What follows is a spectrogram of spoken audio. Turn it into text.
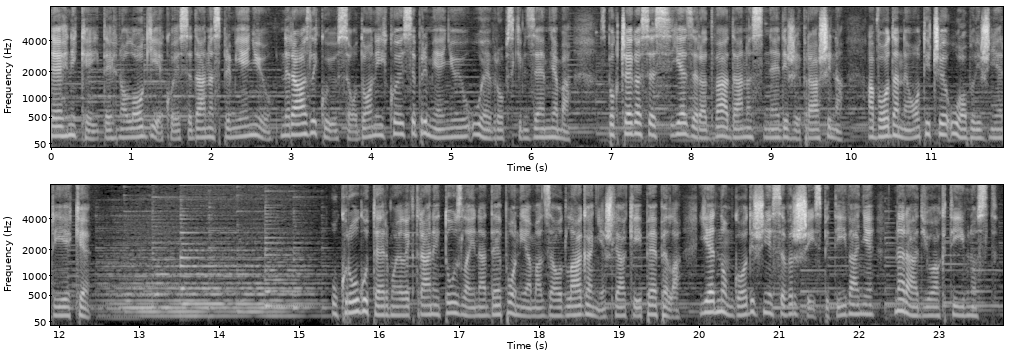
Tehnike i tehnologije koje se danas primjenjuju ne razlikuju se od onih koje se primjenjuju u evropskim zemljama, zbog čega se s jezera dva danas ne diže prašina, a voda ne otiče u obližnje rijeke. U krugu termoelektrane Tuzla i na deponijama za odlaganje šljake i pepela jednom godišnje se vrši ispitivanje na radioaktivnost –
